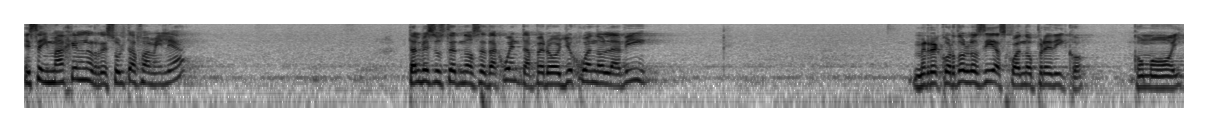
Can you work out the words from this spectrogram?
¿Esa imagen le resulta familiar? Tal vez usted no se da cuenta, pero yo cuando la vi, me recordó los días cuando predico, como hoy.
